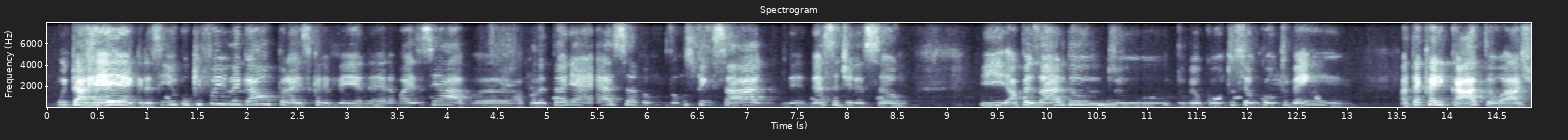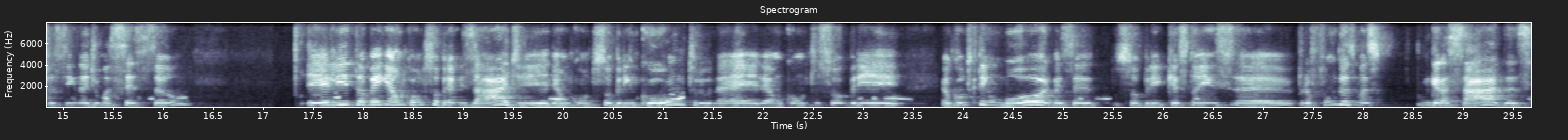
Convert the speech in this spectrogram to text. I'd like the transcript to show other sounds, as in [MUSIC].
muita regra, assim, o que foi legal para escrever, né? Era mais assim, ah, a coletânea é essa, vamos, vamos pensar nessa direção. E apesar do, do, do, meu conto ser um conto bem até caricato, eu acho, assim, né, de uma sessão, ele também é um conto sobre amizade, ele é um conto sobre encontro, né? Ele é um conto sobre. É um conto que tem humor, vai ser sobre questões é, profundas, mas engraçadas.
